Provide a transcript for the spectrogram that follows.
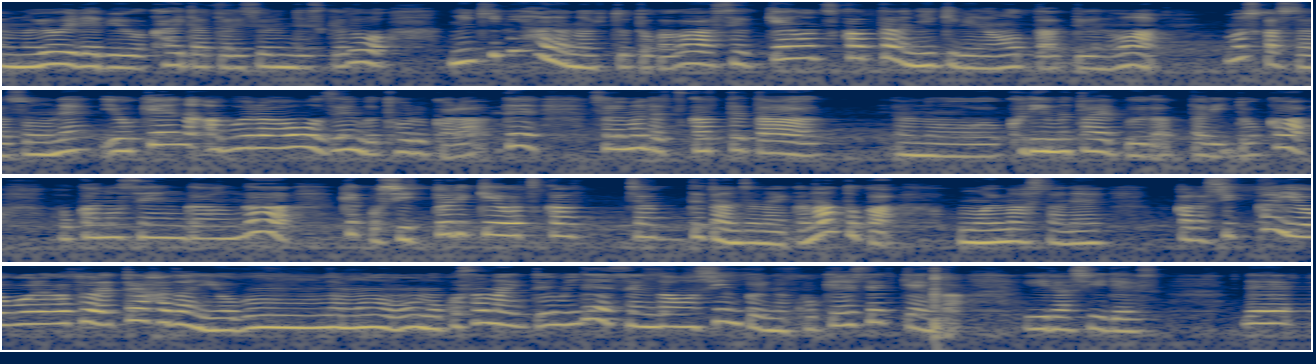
あの、良いレビューが書いてあったりするんですけど、ニキビ肌の人とかが石鹸を使ったらニキビ治ったっていうのは、もしかしたらそのね、余計な油を全部取るから、で、それまで使ってたあのクリームタイプだったりとか他の洗顔が結構しっとり系を使っちゃってたんじゃないかなとか思いましたね。だからしっかり汚れが取れて肌に余分なものを残さないっていう意味で洗顔はシンプルな固形石鹸がいいらしいです。で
